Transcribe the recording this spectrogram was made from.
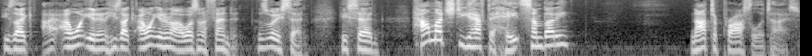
He's like, I, I, want you to, he's like, I want you to know I wasn't offended. This is what he said. He said, How much do you have to hate somebody not to proselytize?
